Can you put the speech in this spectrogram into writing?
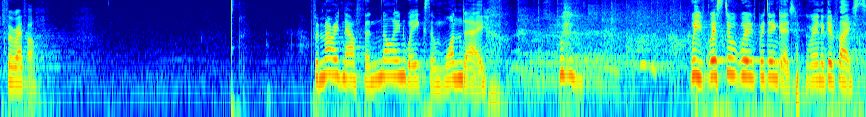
forever. I've been married now for nine weeks and one day. we, are still we're, we're doing good. We're in a good place.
